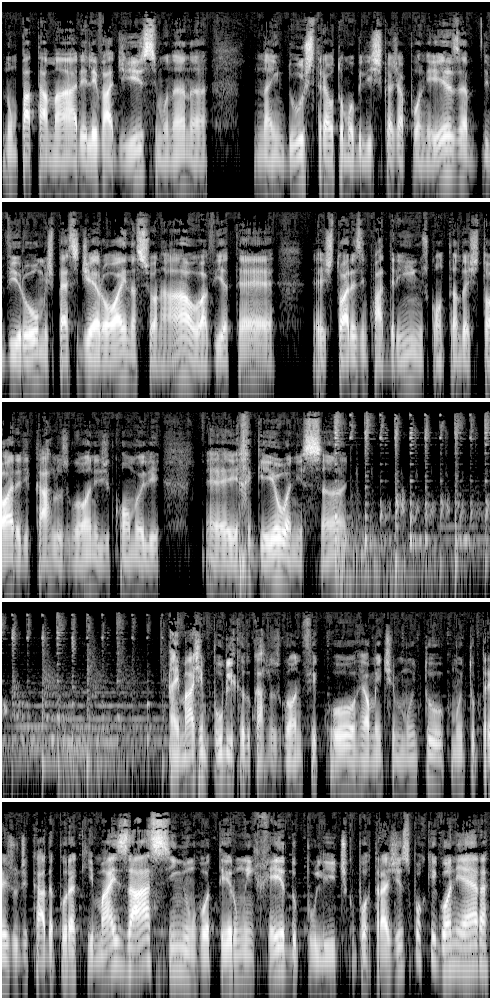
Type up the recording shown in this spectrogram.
num patamar elevadíssimo né, na, na indústria automobilística japonesa, virou uma espécie de herói nacional. Havia até é, histórias em quadrinhos contando a história de Carlos Ghosn, de como ele é, ergueu a Nissan. A imagem pública do Carlos Ghosn ficou realmente muito, muito prejudicada por aqui. Mas há sim um roteiro, um enredo político por trás disso, porque Ghosn era,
